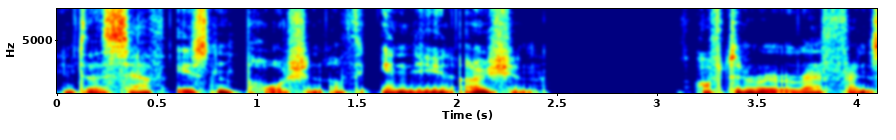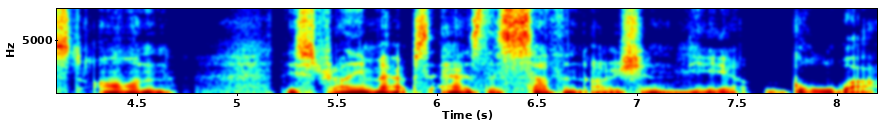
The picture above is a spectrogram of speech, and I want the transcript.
into the southeastern portion of the Indian Ocean. Often re- referenced on the Australian maps as the Southern Ocean near Goolwa,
